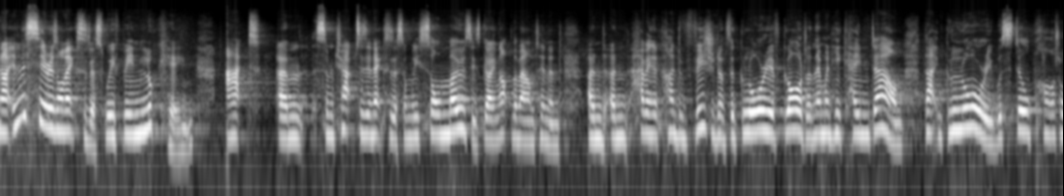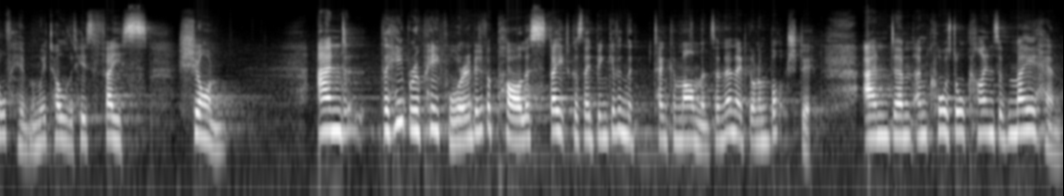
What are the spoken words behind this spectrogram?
Now, in this series on Exodus, we've been looking at um, some chapters in Exodus, and we saw Moses going up the mountain and, and, and having a kind of vision of the glory of God. And then when he came down, that glory was still part of him, and we're told that his face shone. And the Hebrew people were in a bit of a parlous state because they'd been given the Ten Commandments and then they'd gone and botched it and, um, and caused all kinds of mayhem.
